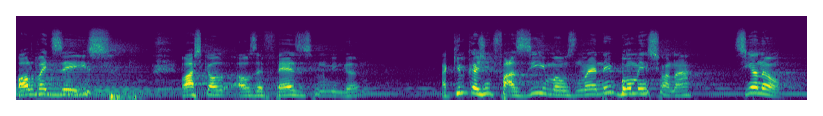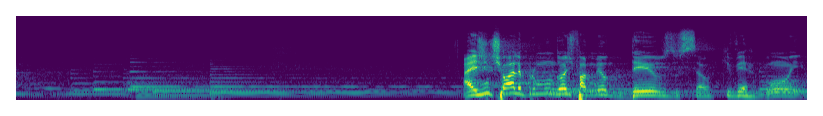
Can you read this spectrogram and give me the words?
Paulo vai dizer isso. Eu acho que é aos é Efésios, se não me engano. Aquilo que a gente fazia, irmãos, não é nem bom mencionar. Sim ou não? Aí a gente olha para o mundo hoje e fala: Meu Deus do céu, que vergonha.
